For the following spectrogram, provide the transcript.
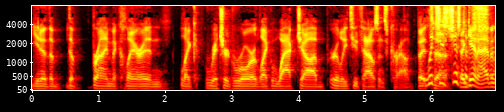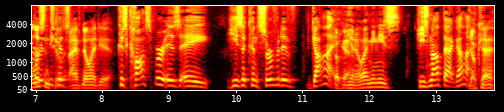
you know, the the Brian McLaren, like Richard Rohr, like whack job early two thousands crowd. But Which uh, is just again, I haven't listened to it. I have no idea. because Cosper is a he's a conservative guy. Okay. You know, I mean, he's he's not that guy. Okay,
